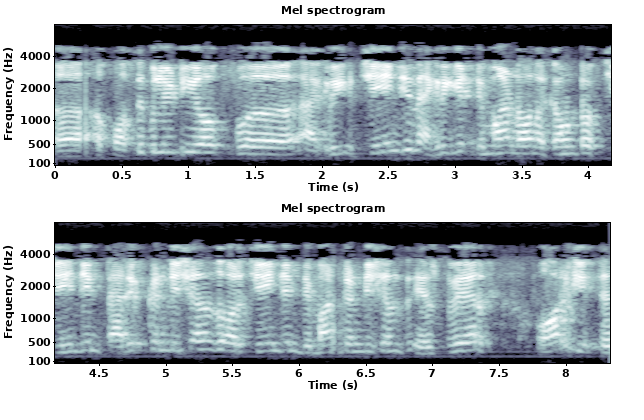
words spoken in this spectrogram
uh, a possibility of uh, change in aggregate demand on account of change in tariff conditions or change in demand conditions elsewhere or a,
